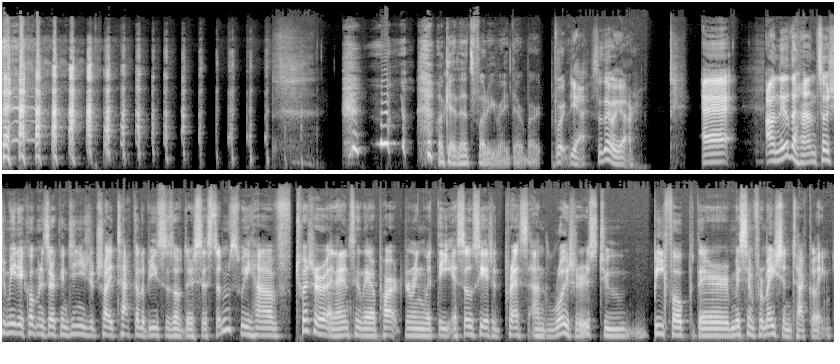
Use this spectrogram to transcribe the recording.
okay, that's funny right there, Bart. But yeah, so there we are. Uh, on the other hand, social media companies are continuing to try tackle abuses of their systems. We have Twitter announcing they are partnering with the Associated Press and Reuters to beef up their misinformation tackling.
